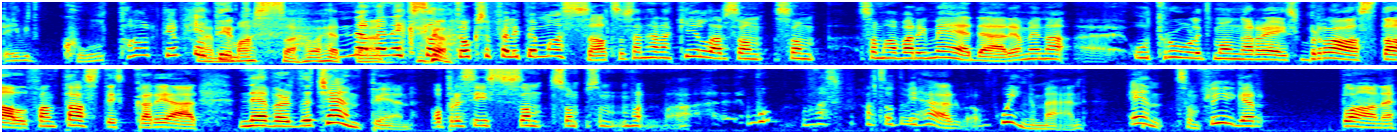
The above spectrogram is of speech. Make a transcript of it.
David Coulthard? Jag vet inte. Massa, vad heter Nej han? men exakt, också Felipe Massa, alltså sådana här killar som, som, som har varit med där. Jag menar, eh, otroligt många race, bra stall, fantastisk karriär, never the champion. Och precis som, som, som vad- alltså vi här, wingman. En som flyger planet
